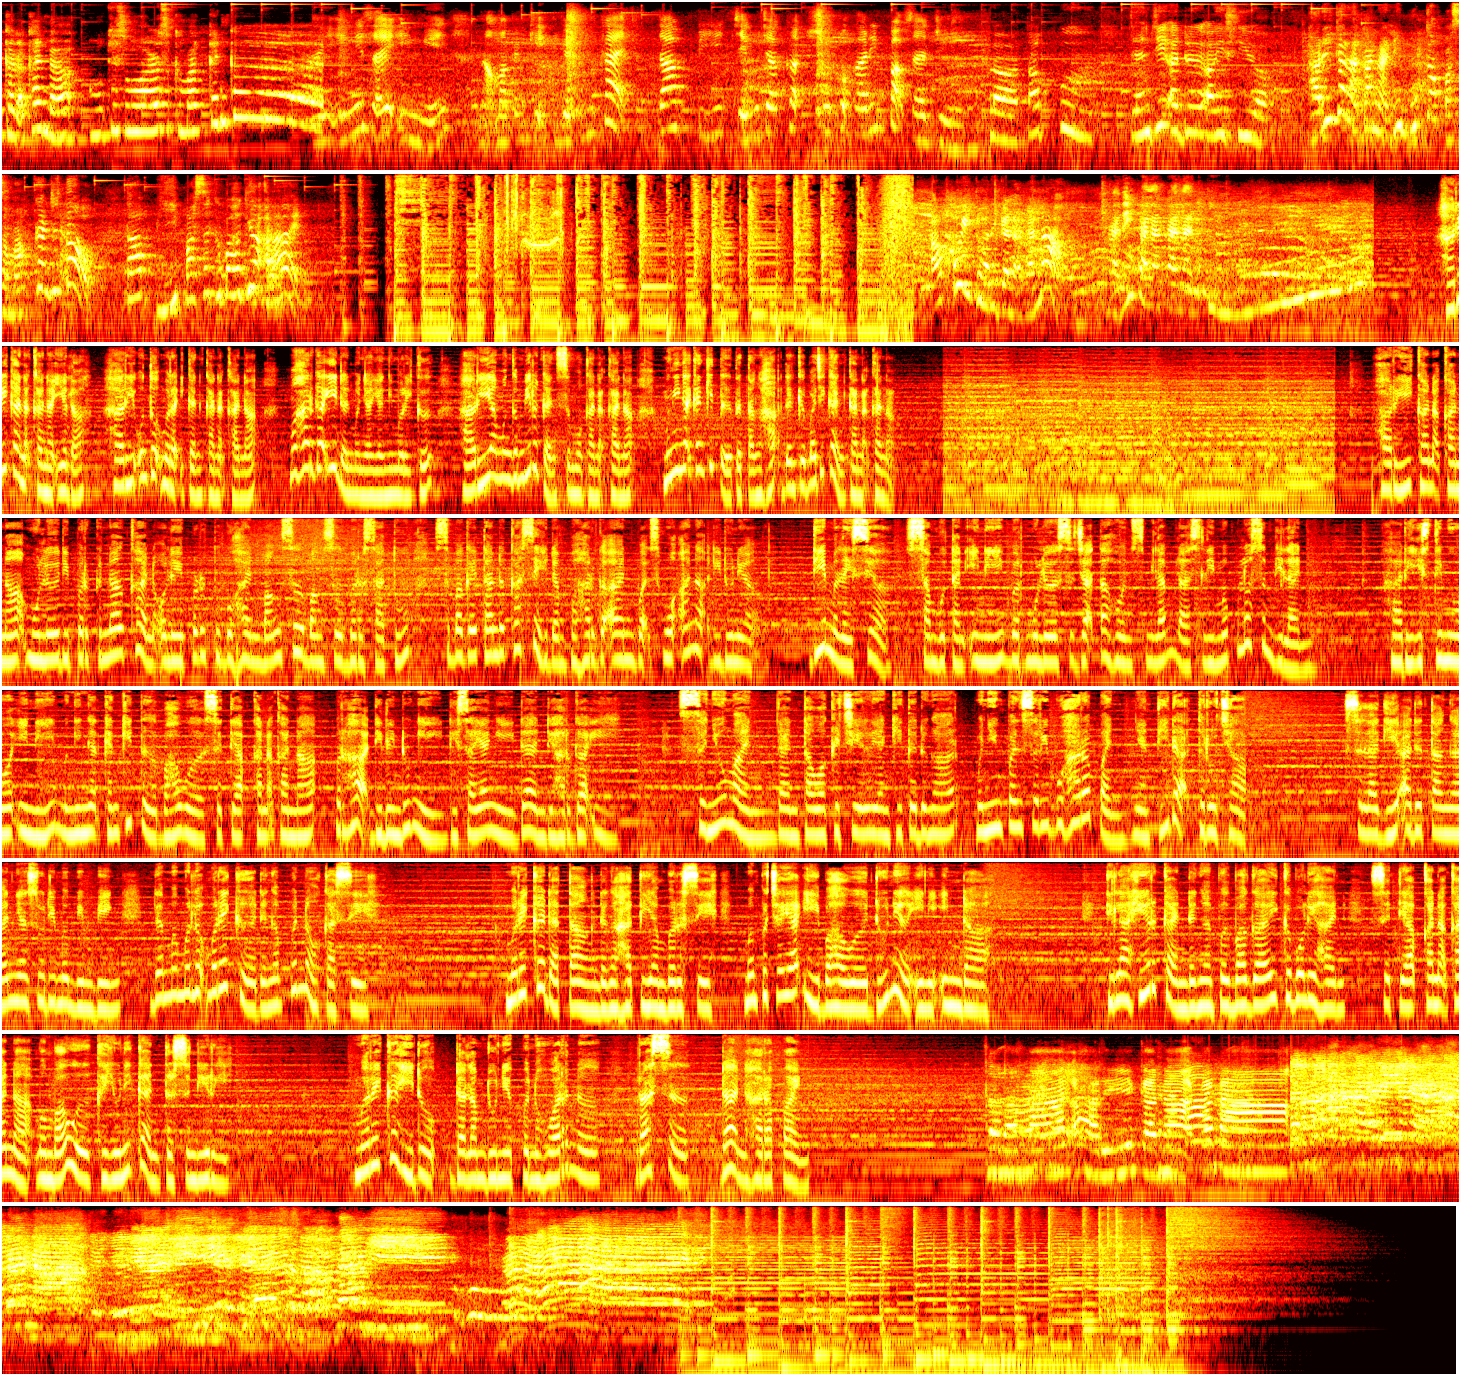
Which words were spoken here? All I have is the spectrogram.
kanak-kanak, mungkin semua orang suka makan ke? Hari ini saya ingin nak makan kek tiga tingkat. Tapi cikgu cakap cukup curry puff saja. Lah, tak apa. Janji ada air siap. Hari kanak-kanak ni bukan pasal makan je tau. Tapi pasal kebahagiaan. Apa itu hari kanak-kanak? Hari kanak-kanak tu Hari Kanak-Kanak ialah hari untuk meraihkan kanak-kanak, menghargai dan menyayangi mereka, hari yang menggembirakan semua kanak-kanak, mengingatkan kita tentang hak dan kebajikan kanak-kanak. Hari Kanak-Kanak mula diperkenalkan oleh Pertubuhan Bangsa-Bangsa Bersatu sebagai tanda kasih dan penghargaan buat semua anak di dunia. Di Malaysia, sambutan ini bermula sejak tahun 1959. Hari istimewa ini mengingatkan kita bahawa setiap kanak-kanak berhak dilindungi, disayangi dan dihargai. Senyuman dan tawa kecil yang kita dengar menyimpan seribu harapan yang tidak terucap. Selagi ada tangan yang sudi membimbing dan memeluk mereka dengan penuh kasih. Mereka datang dengan hati yang bersih, mempercayai bahawa dunia ini indah. Dilahirkan dengan pelbagai kebolehan, setiap kanak-kanak membawa keunikan tersendiri. Mereka hidup dalam dunia penuh warna, rasa dan harapan. Selamat Hari Kanak-Kanak.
